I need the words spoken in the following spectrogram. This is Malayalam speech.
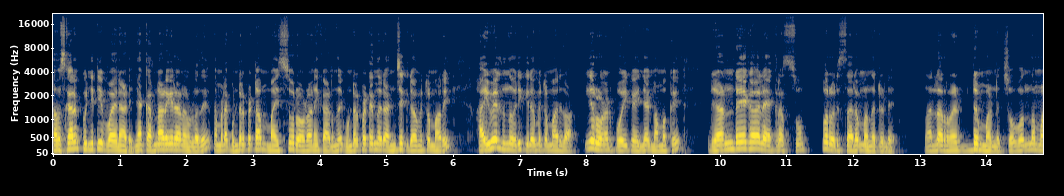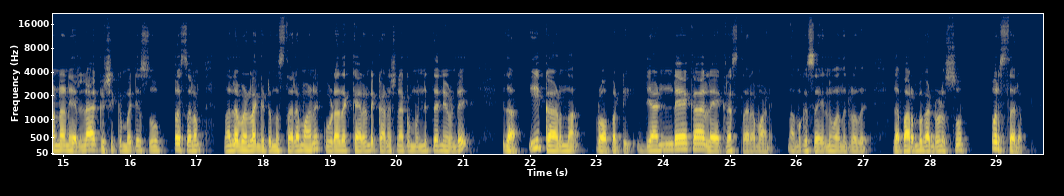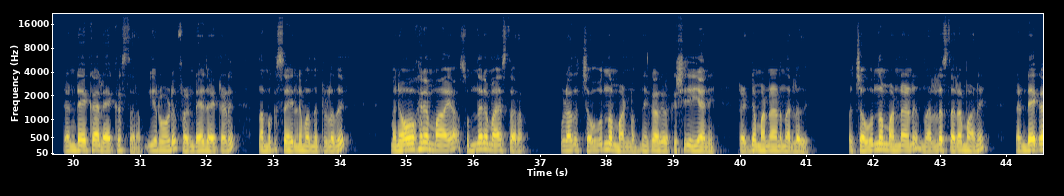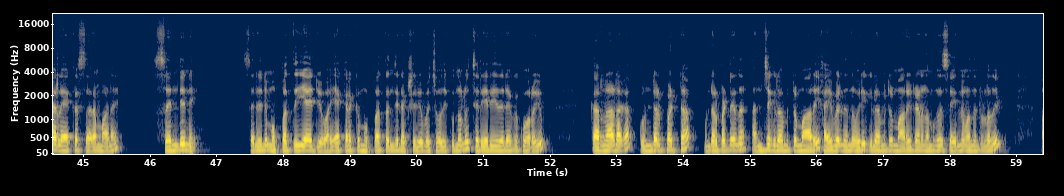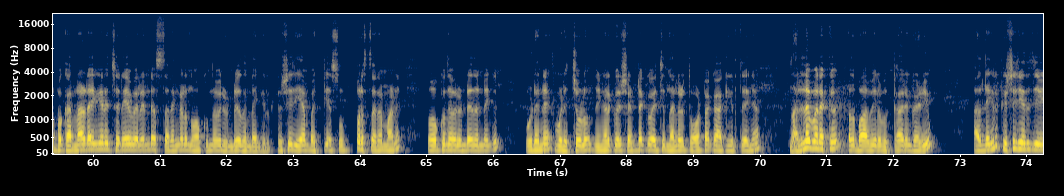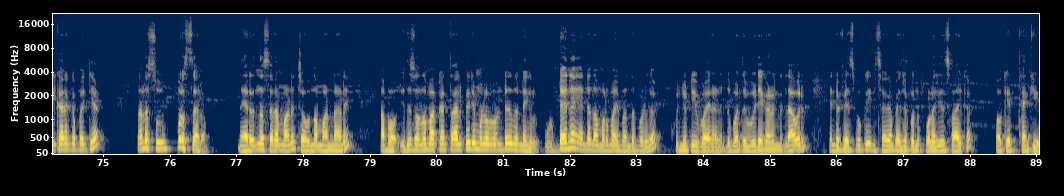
നമസ്കാരം കുഞ്ഞിറ്റി വയനാട്. ഞാൻ കർണാടകയിലാണ് ഉള്ളത്. നമ്മുടെ ഗുണ്ടൽപേട്ട മൈസൂർ റോഡാണ് ഈ കാണുന്നത്. ഗുണ്ടൽപേട്ടയിൽ നിന്ന് ഒരു അഞ്ച് കിലോമീറ്റർ മാറി ഹൈവേയിൽ നിന്ന് ഒരു കിലോമീറ്റർ മാറി ഇതാ ഈ റോഡിൽ പോയി കഴിഞ്ഞാൽ നമുക്ക് രണ്ടേകാൽ ഏക്കർ സൂപ്പർ ഒരു സ്ഥലം വന്നിട്ടുണ്ട്. നല്ല റെഡ് മണ്ണ് ചുവന്ന മണ്ണാണ് എല്ലാ കൃഷിക്കും പറ്റിയ സൂപ്പർ സ്ഥലം. നല്ല വെള്ളം കിട്ടുന്ന സ്ഥലമാണ്. കൂടാതെ കറണ്ട് കണക്ഷനൊക്കെ മുന്നിൽ തന്നെയുണ്ട്. ഇതാ ഈ കാണുന്ന പ്രോപ്പർട്ടി രണ്ടേകാൽ ഏക്കർ സ്ഥലമാണ് നമുക്ക് സെയിലിന് വന്നിട്ടുള്ളത്. ഇതാ പറമ്പ് കണ്ടോളൂ സൂപ്പർ സ്ഥലം. രണ്ടേകാൽ ഏക്കർ സ്ഥലം. ഈ റോഡ് ഫ്രണ്ടേജ് ആയിട്ടാണ് നമുക്ക് സെയിലിന് വന്നിട്ടുള്ളത്. മനോഹരമായ സുന്ദരമായ സ്ഥലം. കൂടാതെ ചുവന്ന മണ്ണും. നിങ്ങൾക്ക് കൃഷി ചെയ്യാൻ റെഡ് മണ്ണാണ് നല്ലത്. അപ്പോൾ ചുവന്ന മണ്ണാണ് നല്ല സ്ഥലമാണ്. രണ്ടേക്കാൽ ഏക്കർ സ്ഥലമാണ്. സെന്റിന് സെന്റിന് മുപ്പത്തയ്യായിരം രൂപ. ഏക്കറക്ക് മുപ്പത്തഞ്ച് ലക്ഷം രൂപ ചോദിക്കുന്നുള്ളൂ. ചെറിയ രീതിയിലൊക്കെ കുറയും. കർണാടക ഗുണ്ടൽപ്പെട്ട ഗുണ്ടൽപ്പെട്ടയിൽ നിന്ന് അഞ്ച് കിലോമീറ്റർ മാറി ഹൈവേയിൽ നിന്ന് ഒരു കിലോമീറ്റർ മാറിയിട്ടാണ് നമുക്ക് സെയിലിന് വന്നിട്ടുള്ളത്. അപ്പോൾ കർണാടകയിൽ ചെറിയ വിലന്റെ സ്ഥലങ്ങൾ നോക്കുന്നവരുണ്ട് എന്നുണ്ടെങ്കിൽ കൃഷി ചെയ്യാൻ പറ്റിയ സൂപ്പർ സ്ഥലമാണ് നോക്കുന്നവരുണ്ട് എന്നുണ്ടെങ്കിൽ ഉടനെ വിളിച്ചോളൂ. നിങ്ങൾക്കൊരു ഷെഡൊക്കെ വെച്ച് നല്ലൊരു തോട്ടമൊക്കെ ആക്കി എടുത്തു കഴിഞ്ഞാൽ നല്ല വിലക്ക് അത് ഭാവിയിൽ വിൽക്കാനും കഴിയും. അല്ലെങ്കിൽ കൃഷി ചെയ്ത് ജീവിക്കാനൊക്കെ പറ്റിയ നല്ല സൂപ്പർ സ്ഥലം നിരന്ന സ്ഥലമാണ് ചുവന്ന മണ്ണാണ്. അപ്പോൾ ഇത് സ്വന്തമാക്കാൻ താല്പര്യമുള്ളവരുണ്ട് എന്നുണ്ടെങ്കിൽ ഉടനെ എന്റെ നമ്പറുമായി ബന്ധപ്പെടുക. കുഞ്ഞുട്ടി വയനാട്. ഇതുപോലത്തെ വീഡിയോ കാണാൻ എല്ലാവരും എന്റെ ഫേസ്ബുക്ക് ഇൻസ്റ്റാഗ്രാം പേജൊക്കെ ഒന്ന് ഫോളോ ചെയ്ത് സഹായിക്കാം ഓക്കെ താങ്ക്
